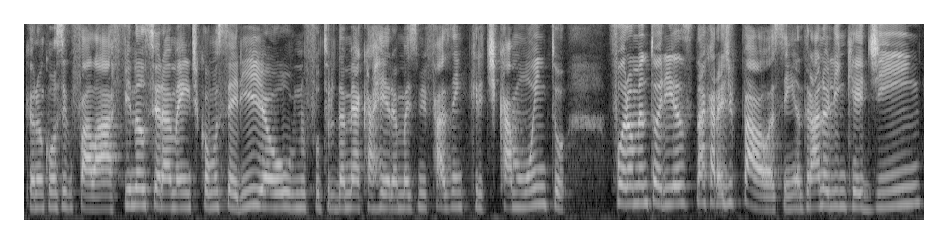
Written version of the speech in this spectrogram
que eu não consigo falar financeiramente como seria ou no futuro da minha carreira, mas me fazem criticar muito, foram mentorias na cara de pau, assim, entrar no LinkedIn,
